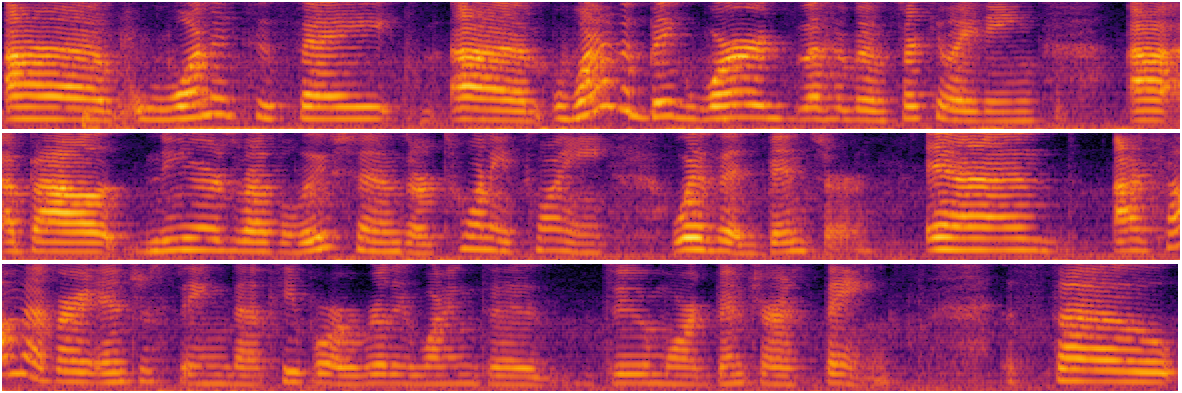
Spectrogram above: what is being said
um, wanted to say um, one of the big words that have been circulating uh, about New Year's resolutions or 2020 was adventure. And I found that very interesting that people are really wanting to do more adventurous things. So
